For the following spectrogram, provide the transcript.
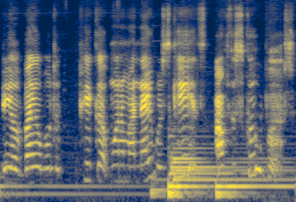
be available to pick up one of my neighbor's kids off the school bus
